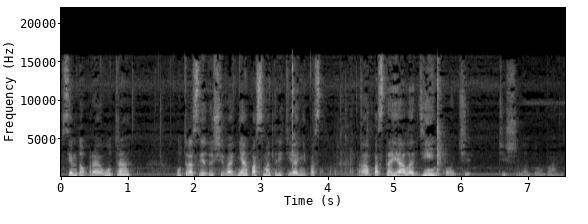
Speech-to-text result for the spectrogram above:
Всем доброе утро. Утро следующего дня. Посмотрите, я не пост... А, постояла день. Ой, тише надо убавить.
